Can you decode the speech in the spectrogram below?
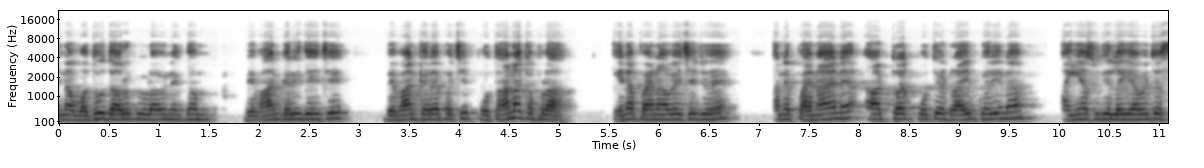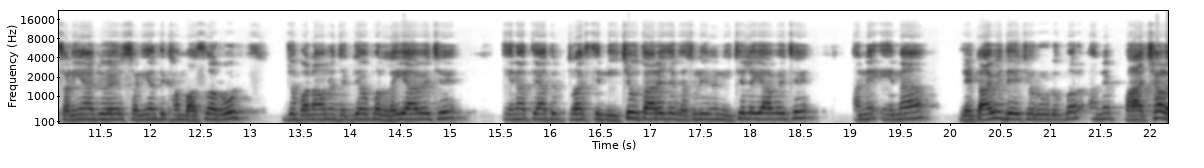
એના વધુ દારૂ પીવડાવીને એકદમ બેભાન કરી દે છે. બેભાન કર્યા પછી પોતાના કપડાં એના પહેરાવે છે જો અને પહેરાવીને આ ટ્રક પોતે ડ્રાઈવ કરીને અહીંયા સુધી લઈ આવે છે. સણિયા જો સણિયાથી ખંભાસલા રોડ જો બનાવની જગ્યા ઉપર લઈ આવે છે. એના ત્યાંથી ટ્રકથી નીચે ઉતારે છે, ઘસડીને નીચે લઈ આવે છે. અને એના લેટાવી દે છે રોડ ઉપર અને પાછળ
